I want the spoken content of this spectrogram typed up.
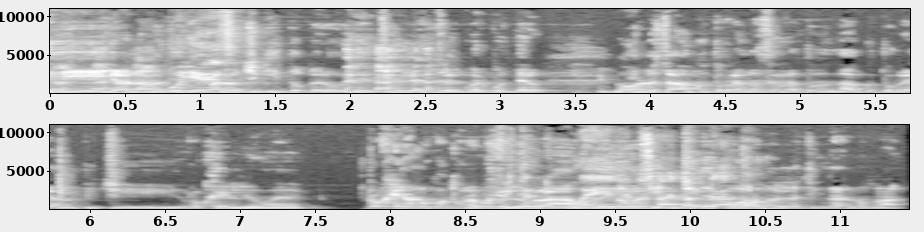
Sí, yo no me eres- palo chiquito, pero de sí, entra el cuerpo entero. No, lo estaban cotorreando hace rato, lo andaban cotorreando el pinche Rogelio, güey. Rogelio lo fuiste tú, Ramos, güey, lo estaba "Siéntate, gordo", chingando. la chingada va.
